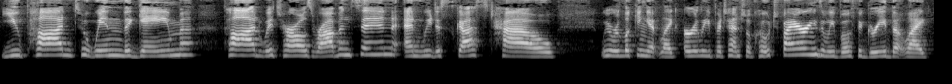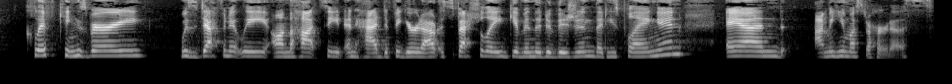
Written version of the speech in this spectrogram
you pod to win the game pod with Charles Robinson, and we discussed how we were looking at like early potential coach firings, and we both agreed that like Cliff Kingsbury was definitely on the hot seat and had to figure it out, especially given the division that he's playing in. And I mean, he must have hurt us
